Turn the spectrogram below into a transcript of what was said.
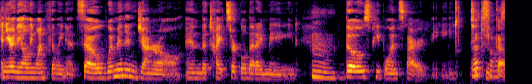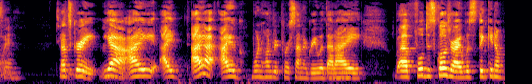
and you're the only one feeling it. So women in general and the tight circle that I made, those people inspired me to Mm. That's keep awesome. going. That's great. Mm-hmm. Yeah, I I I I 100% agree with that. I uh, full disclosure, I was thinking of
